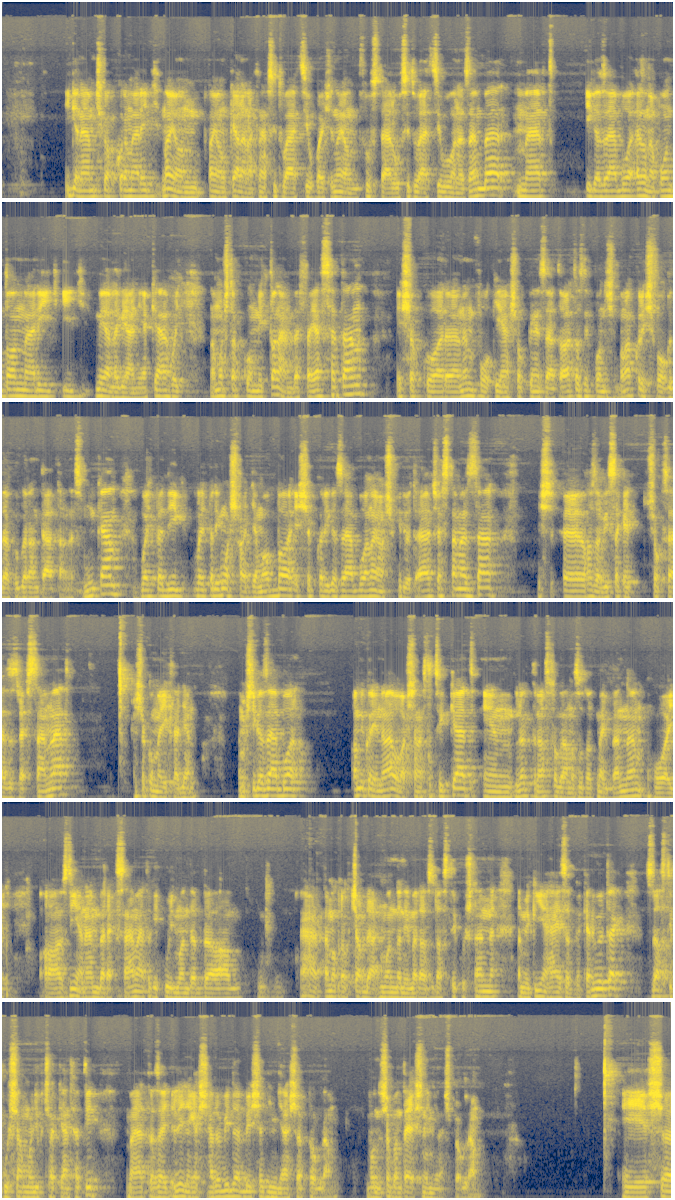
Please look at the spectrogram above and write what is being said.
Igen, ám csak akkor már egy nagyon, nagyon kellemetlen szituációban és egy nagyon frusztráló szituációban van az ember, mert igazából ezen a ponton már így, így mérlegelnie kell, hogy na most akkor még talán befejezhetem, és akkor nem fogok ilyen sok pénzzel tartozni, pontosabban akkor is fogok, de akkor garantáltan lesz munkám, vagy pedig, vagy pedig most hagyjam abba, és akkor igazából nagyon sok időt elcsesztem ezzel, és ö, hazaviszek egy sok százezres számlát, és akkor melyik legyen. Na most igazából amikor én elolvastam ezt a cikket, én rögtön azt fogalmazódott meg bennem, hogy az ilyen emberek számát, akik úgymond ebbe a, hát nem akarok csapdát mondani, mert az drasztikus lenne, amik ilyen helyzetbe kerültek, az drasztikusan mondjuk csökkentheti, mert ez egy lényegesen rövidebb és egy ingyenesebb program. Pontosabban teljesen ingyenes program. És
